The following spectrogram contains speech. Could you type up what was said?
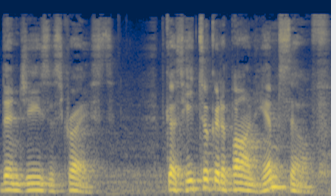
than Jesus Christ because he took it upon himself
